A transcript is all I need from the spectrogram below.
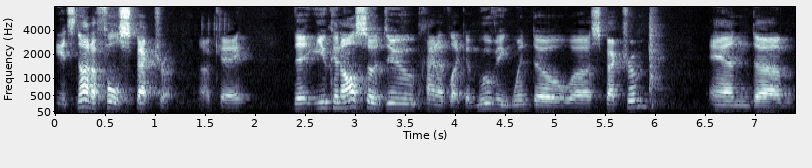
it's not a full spectrum. Okay, that you can also do kind of like a moving window uh, spectrum, and um,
